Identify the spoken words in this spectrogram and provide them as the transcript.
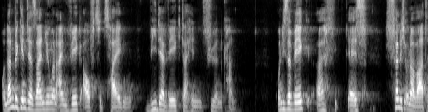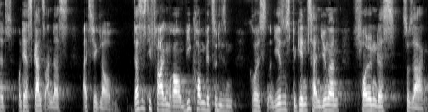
Und dann beginnt er seinen Jüngern einen Weg aufzuzeigen, wie der Weg dahin führen kann. Und dieser Weg, äh, der ist völlig unerwartet und er ist ganz anders, als wir glauben. Das ist die Frage im Raum. Wie kommen wir zu diesem Größten? Und Jesus beginnt seinen Jüngern Folgendes zu sagen.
